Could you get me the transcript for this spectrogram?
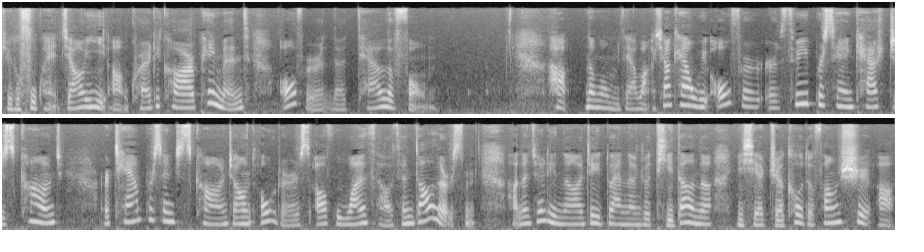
这个付款交易啊，credit card payment over the telephone。好，那么我们再往下看，We offer a three percent cash discount, a ten percent discount on orders of one thousand dollars。好，那这里呢这一段呢就提到呢一些折扣的方式啊。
